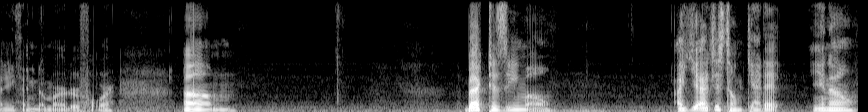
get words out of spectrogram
anything to murder for. Um, back to Zemo. I yeah, I just don't get it. You know,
